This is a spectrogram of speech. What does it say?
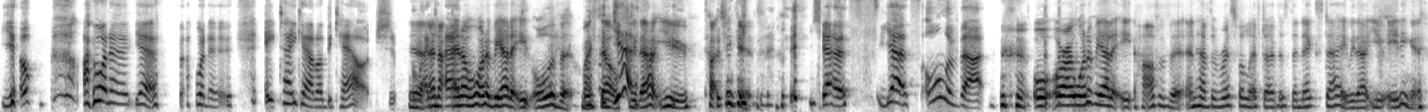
yep. I want to, yeah. I want to eat takeout on the couch. Yeah, like, and, and I want to be able to eat all of it myself yeah. without you touching it. yes, yes, all of that. or, or I want to be able to eat half of it and have the rest for leftovers the next day without you eating it.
